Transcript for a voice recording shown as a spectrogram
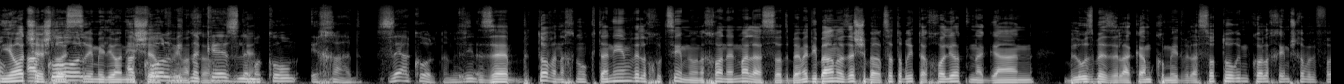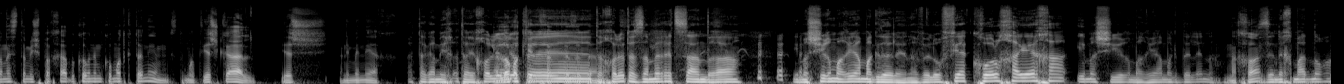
קניות שיש לו הכל- 20 מיליון איש הכל שעוקבים אחריו. מתנקז כן. למקום אחד. זה הכל, אתה מבין? זה, טוב, אנחנו קטנים ולחוצים, נו, נכון, אין מה לעשות. באמת דיברנו על זה שבארצות הברית אתה יכול להיות נגן בלוז באיזה להקה מקומית ולעשות טורים כל החיים שלך ולפרנס את המשפחה בכל מיני מקומות קטנים. זאת אומרת, יש קהל, יש, אני מניח. אתה גם, אתה יכול לא להיות, מכיר אחד אה, כזה אתה. יכול להיות הזמרת סנדרה עם השיר מריה מגדלנה, ולהופיע כל חייך עם השיר מריה מגדלנה. נכון? זה נחמד נורא.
